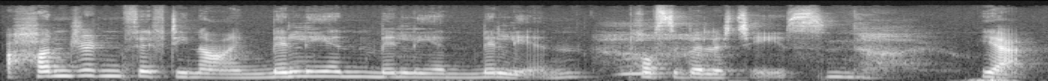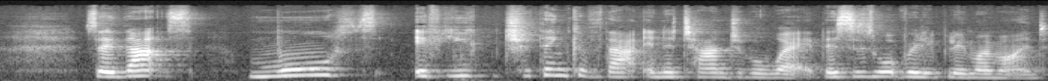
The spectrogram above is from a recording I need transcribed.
159 million, million, million possibilities. No. Yeah. So that's more, if you think of that in a tangible way, this is what really blew my mind.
